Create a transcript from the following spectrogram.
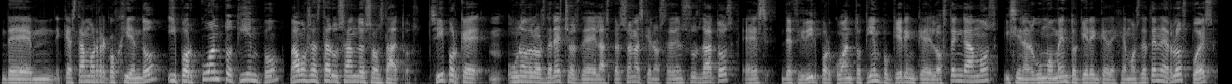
mm, que estamos recogiendo y por cuánto tiempo vamos a estar usando esos datos. Sí, porque mm, uno de los derechos de las personas que nos ceden sus datos es decidir por cuánto tiempo quieren que los tengamos y si en algún momento quieren que dejemos de tenerlos, pues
